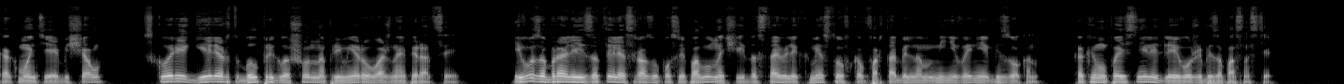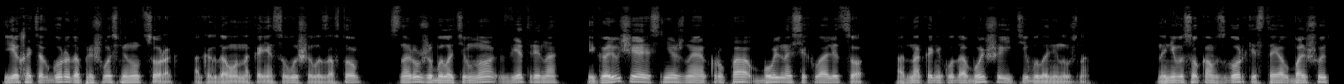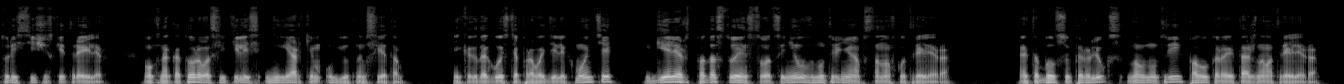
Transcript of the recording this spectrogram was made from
Как Монти и обещал, вскоре Геллерт был приглашен на премьеру важной операции. Его забрали из отеля сразу после полуночи и доставили к месту в комфортабельном минивене без окон, как ему пояснили для его же безопасности. Ехать от города пришлось минут сорок, а когда он наконец вышел из авто, снаружи было темно, ветрено, и колючая снежная крупа больно секла лицо, однако никуда больше идти было не нужно. На невысоком взгорке стоял большой туристический трейлер, окна которого светились неярким уютным светом. И когда гостя проводили к Монти, Геллерт по достоинству оценил внутреннюю обстановку трейлера. Это был суперлюкс, но внутри полутораэтажного трейлера.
